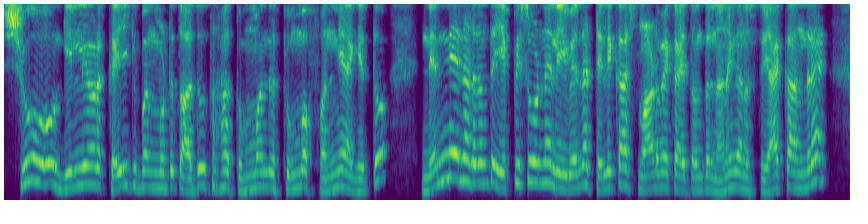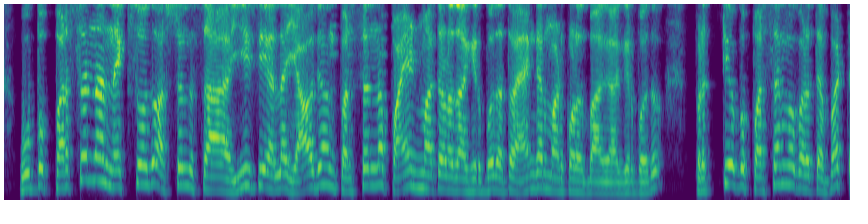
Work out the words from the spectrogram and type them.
ಶೂ ಗಿಲ್ಲಿ ಅವರ ಕೈಗೆ ಬಂದ್ಬಿಟ್ಟಿತ್ತು. ಅದು ಸಹ ತುಂಬಾ ಅಂದ್ರೆ ತುಂಬಾ ಫನ್ನಿ ಆಗಿತ್ತು. ನಿನ್ನೆ ನಡೆದಂತ ಎಪಿಸೋಡ್ನಲ್ಲಿ ಇವೆಲ್ಲ ಟೆಲಿಕಾಸ್ಟ್ ಮಾಡ್ಬೇಕಾಯ್ತು ಅಂತ ನನಗನ್ನಿಸ್ತು. ಯಾಕಂದ್ರೆ ಒಬ್ಬ ಪರ್ಸನ್ನ ನೆಕ್ಸೋದು ಅಷ್ಟೊಂದು ಈಸಿ ಅಲ್ಲ. ಯಾವುದೇ ಒಂದು ಪರ್ಸನ್ನ ಪಾಯಿಂಟ್ ಮಾತಾಡೋದಾಗಿರ್ಬೋದು ಅಥವಾ ಆಂಗರ್ ಮಾಡ್ಕೊಳ್ಳೋದು ಭಾಗ ಆಗಿರ್ಬೋದು. ಪ್ರತಿಯೊಬ್ಬ ಪರ್ಸನ್ಗೂ ಬರುತ್ತೆ. ಬಟ್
